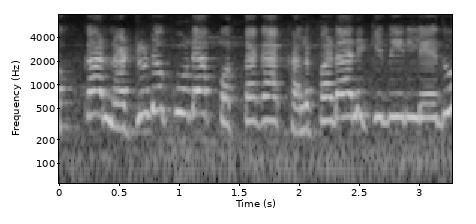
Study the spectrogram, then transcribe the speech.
ఒక్క నటుడు కూడా కొత్తగా కలపడానికి వీల్లేదు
